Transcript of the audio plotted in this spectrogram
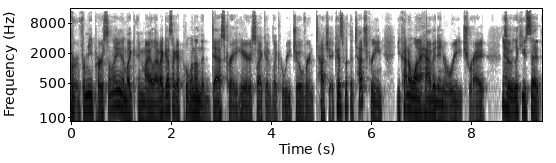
for for me personally, I'm like in my lab I guess like I put one on the desk right here so I could like reach over and touch it. Because with the touchscreen, you kind of want to have it in reach, right? Yeah. So like you said,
